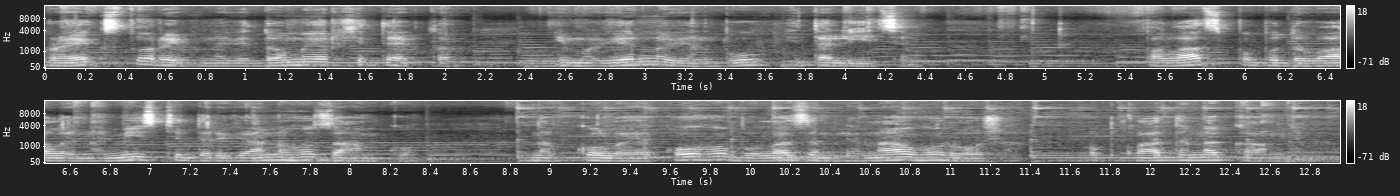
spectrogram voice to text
Проект створив невідомий архітектор, ймовірно, він був італійцем. Палац побудували на місці дерев'яного замку, навколо якого була земляна огорожа, обкладена камнем.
